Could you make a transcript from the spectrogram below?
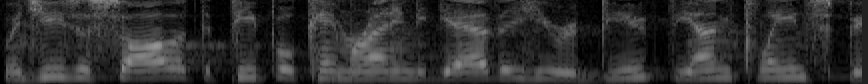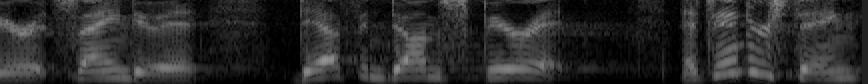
When Jesus saw that the people came running together, he rebuked the unclean spirit, saying to it, Deaf and dumb spirit. It's interesting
